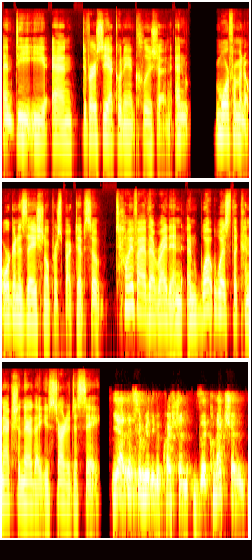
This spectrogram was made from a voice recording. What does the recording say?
and DE and diversity, equity, inclusion, and more from an organizational perspective. So tell me if I have that right. And, and what was the connection there that you started to see? Yeah, that's a really good question. The connection,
